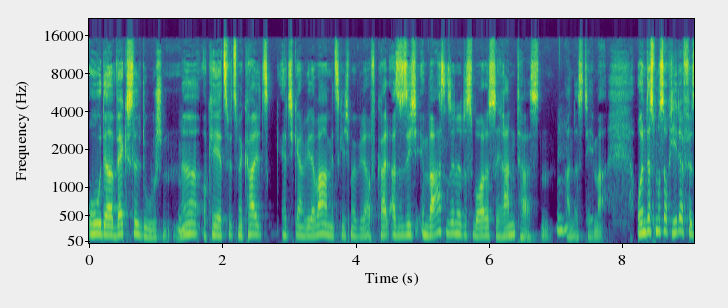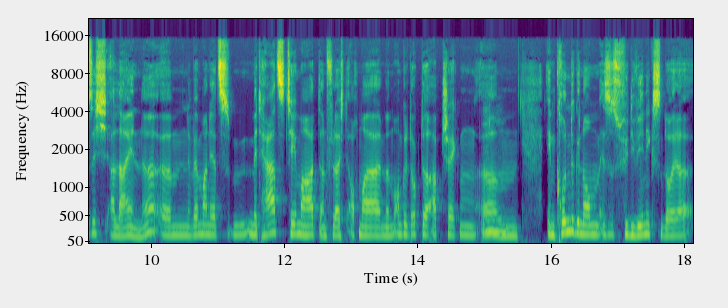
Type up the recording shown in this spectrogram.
Oder Wechselduschen. Mhm. Ne? Okay, jetzt wird's mir kalt, jetzt hätte ich gerne wieder warm, jetzt gehe ich mal wieder auf kalt. Also sich im wahrsten Sinne des Wortes rantasten mhm. an das Thema. Und das muss auch jeder für sich allein. Ne? Ähm, wenn man jetzt mit Herzthema hat, dann vielleicht auch mal mit dem Onkel Doktor abchecken. Mhm. Ähm, Im Grunde genommen ist es für die wenigsten Leute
